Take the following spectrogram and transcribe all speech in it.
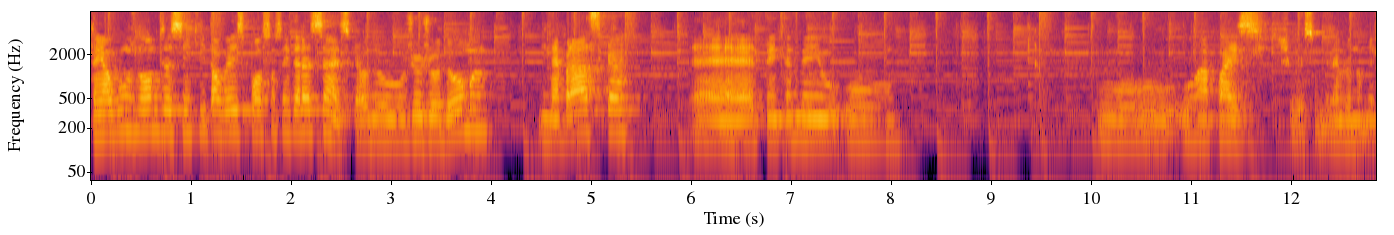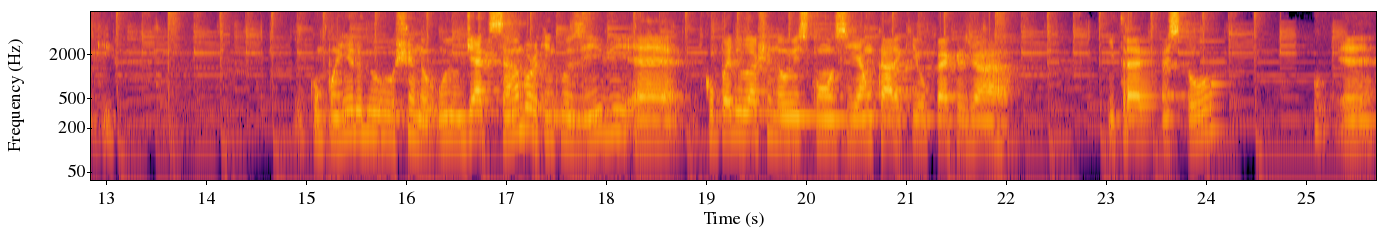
tem alguns nomes assim que talvez possam ser interessantes, que é o do Jojo Doman, de Nebraska, é, tem também o, o, o, o rapaz, deixa eu ver se eu me lembro o nome aqui, o companheiro do Chenou, o Jack Sambor, que inclusive é companheiro do Léo Chenou Wisconsin, é um cara que o Packers já entrevistou, é,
